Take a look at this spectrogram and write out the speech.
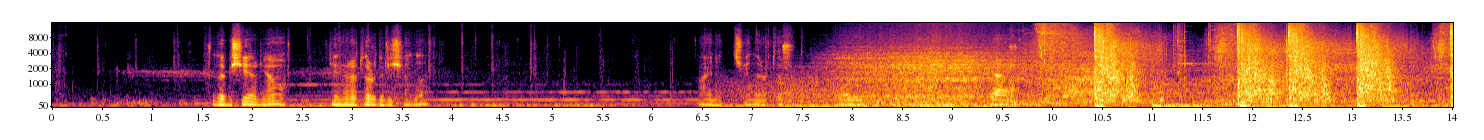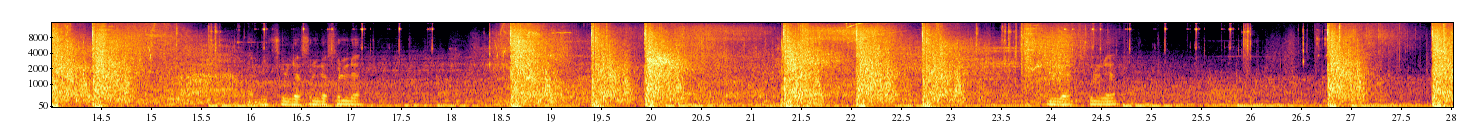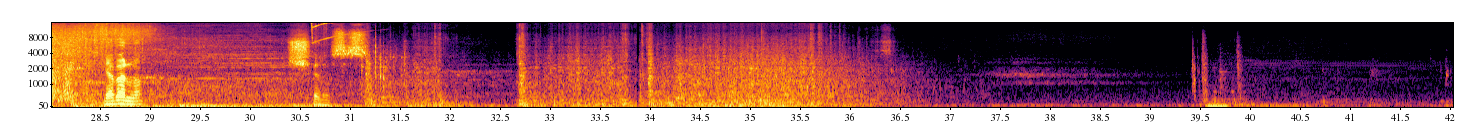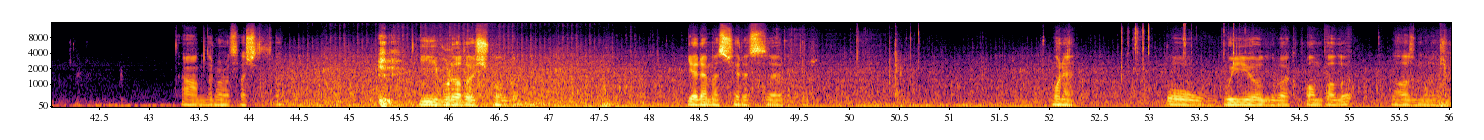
Şurada bir şey yanıyor ama. Jeneratördür inşallah. Aynen jeneratör. Ne oluyor? Ya. Lan bir fulle fulle fulle. Fulle fulle. Geber lan. Şerefsiz. Tamamdır orası açıldı. İyi burada da ışık oldu. Gelemez şerefsiz hayretler. Bu ne? Oo bu iyi oldu bak pompalı lazım olacak.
